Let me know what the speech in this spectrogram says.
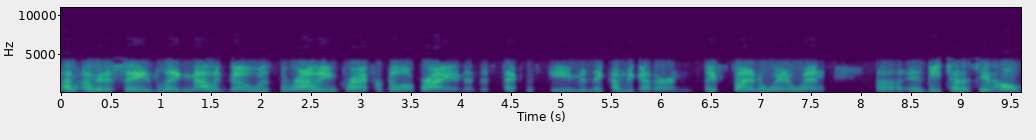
I'm, I'm going to say letting Mallett go was the rallying cry for Bill O'Brien and this Texans team, and they come together and they find a way to win uh, and beat Tennessee at home.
